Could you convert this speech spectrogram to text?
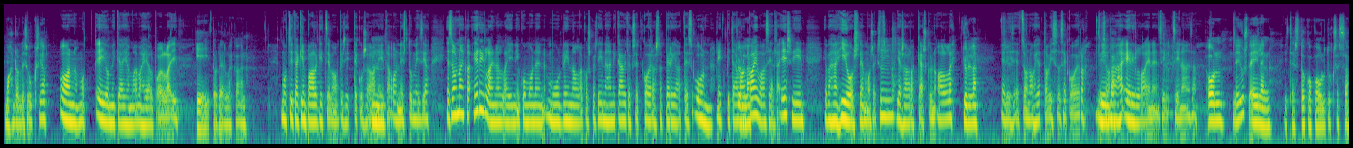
mahdollisuuksia. On, mutta ei ole mikään ihan maailman helpoin laji. Ei todellakaan. Mutta sitäkin palkitsevampi sitten, kun saa mm. niitä onnistumisia. Ja se on aika erilainen laji niin kuin monen muun rinnalla, koska siinähän ne käytökset koirassa periaatteessa on. Niitä pitää Kyllä. vaan kaivaa sieltä esiin ja vähän hioa semmoiseksi mm. ja saada käskyn alle. Kyllä. Eli se, että se on ohjattavissa se koira. Niin se on vähän erilainen sinänsä. On. Ja just eilen itse asiassa Toko-koulutuksessa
